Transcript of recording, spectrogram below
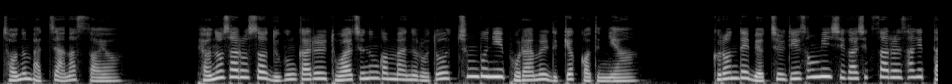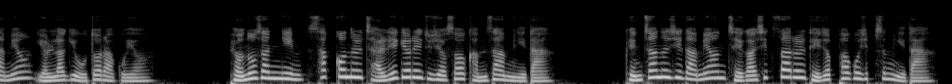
저는 받지 않았어요. 변호사로서 누군가를 도와주는 것만으로도 충분히 보람을 느꼈거든요. 그런데 며칠 뒤 성민 씨가 식사를 사겠다며 연락이 오더라고요. 변호사님, 사건을 잘 해결해 주셔서 감사합니다. 괜찮으시다면 제가 식사를 대접하고 싶습니다.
